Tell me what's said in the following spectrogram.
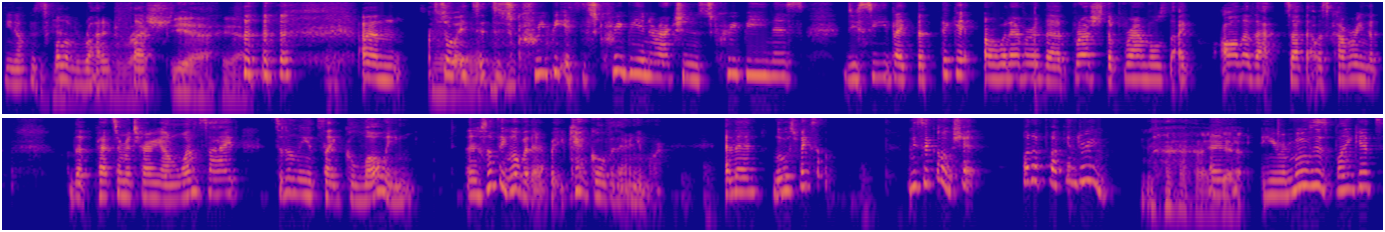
you know because it's full of rotted right. flesh Yeah. Yeah. um so it's it's this creepy it's this creepy interaction this creepiness do you see like the thicket or whatever the brush the brambles the, like all of that stuff that was covering the the pet cemetery on one side suddenly it's like glowing and there's something over there but you can't go over there anymore and then lewis wakes up and he's like oh shit what a fucking dream and yeah. he removes his blankets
